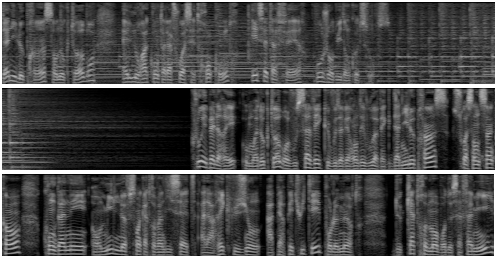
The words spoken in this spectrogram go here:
Danny Le Prince en octobre. Elle nous raconte à la fois cette rencontre et cette affaire aujourd'hui dans Code Source. Chloé Belleret, au mois d'octobre, vous savez que vous avez rendez-vous avec Danny Le Prince, 65 ans, condamné en 1997 à la réclusion à perpétuité pour le meurtre de quatre membres de sa famille,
